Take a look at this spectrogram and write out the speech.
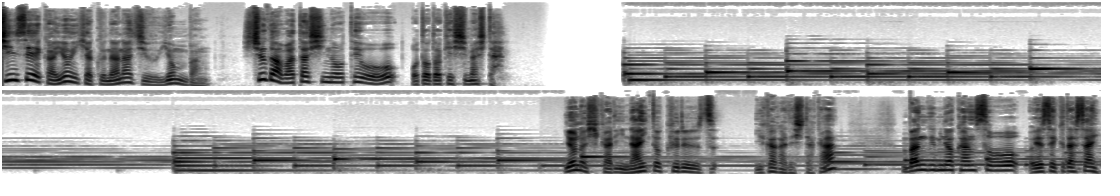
新聖歌474番、主が私の手ををお届けしました。夜の光ナイトクルーズ、いかがでしたか？番組の感想をお寄せください。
